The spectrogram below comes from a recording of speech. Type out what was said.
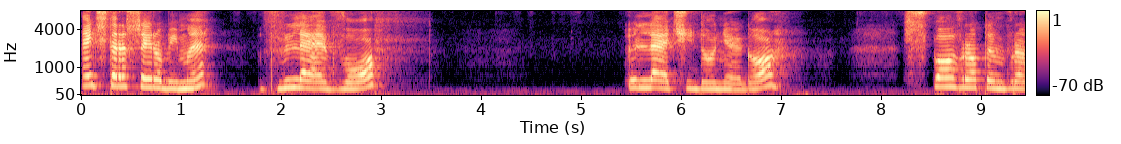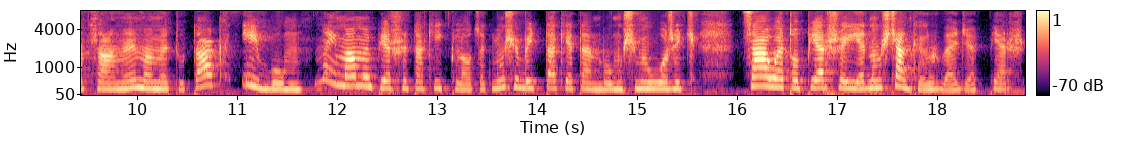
A więc teraz sobie robimy w lewo, leci do niego. Z powrotem wracamy, mamy tu tak i bum. No i mamy pierwszy taki klocek. Musi być takie ten, bo musimy ułożyć całe to pierwsze i jedną ściankę już będzie. Pierwszy,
